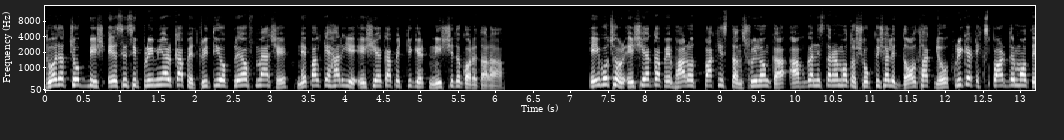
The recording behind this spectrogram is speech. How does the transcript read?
দু হাজার চব্বিশ এসিসি প্রিমিয়ার কাপে তৃতীয় প্লে অফ ম্যাচে নেপালকে হারিয়ে এশিয়া কাপের টিকিট নিশ্চিত করে তারা। এই বছর এশিয়া কাপে ভারত, পাকিস্তান, শ্রীলঙ্কা, আফগানিস্তানের মতো শক্তিশালী দল থাকলেও ক্রিকেট এক্সপার্টদের মতে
